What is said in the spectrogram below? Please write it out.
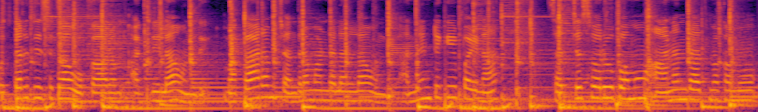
ఉత్తర దిశగా ఉకారం అగ్నిలా ఉంది. మకారం చంద్రమండలంలా ఉంది. అన్నింటికీ పైన సత్యస్వరూపము ఆనందాత్మకము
